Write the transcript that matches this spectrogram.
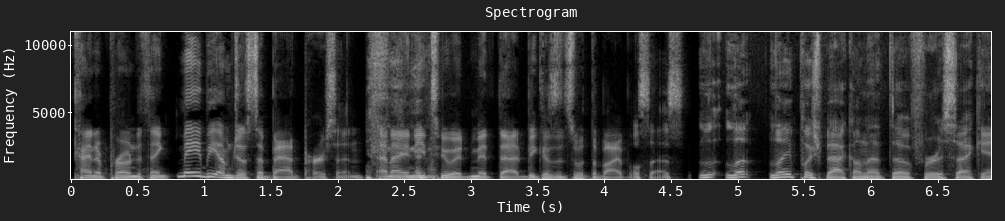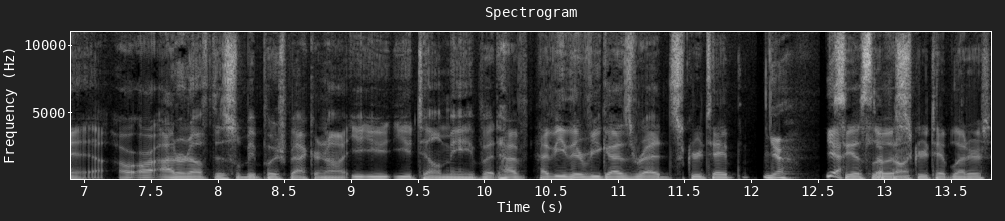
kind of prone to think maybe I'm just a bad person. And I need to admit that because it's what the Bible says. L- let, let me push back on that though for a second, or, or I don't know if this will be pushback or not. You, you you tell me. But have have either of you guys read Screwtape? Yeah. Yeah. C.S. Lewis, definitely. Screwtape Letters.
